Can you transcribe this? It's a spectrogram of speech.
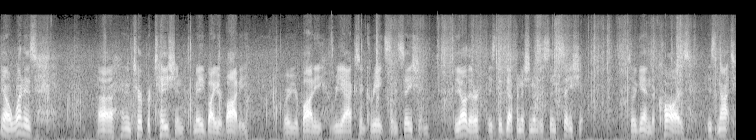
you know, one is uh, an interpretation made by your body, where your body reacts and creates sensation. The other is the definition of the sensation. So again, the cause is not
